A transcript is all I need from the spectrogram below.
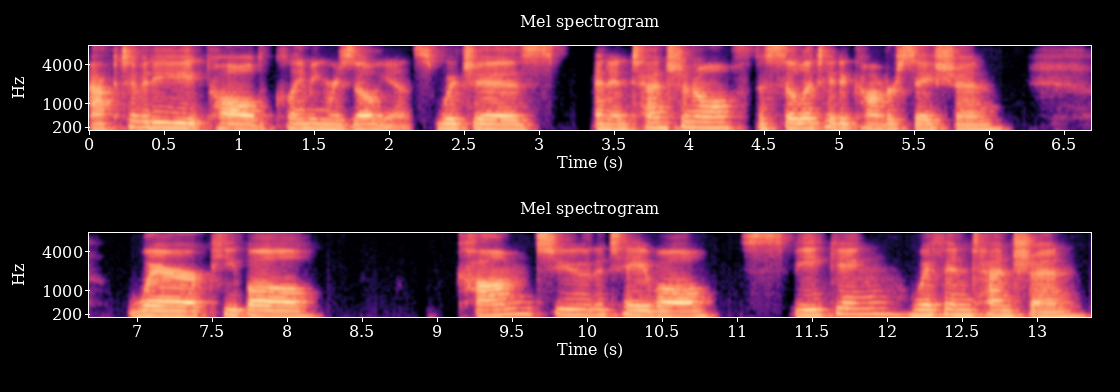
activity called Claiming Resilience, which is an intentional, facilitated conversation where people come to the table speaking with intention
